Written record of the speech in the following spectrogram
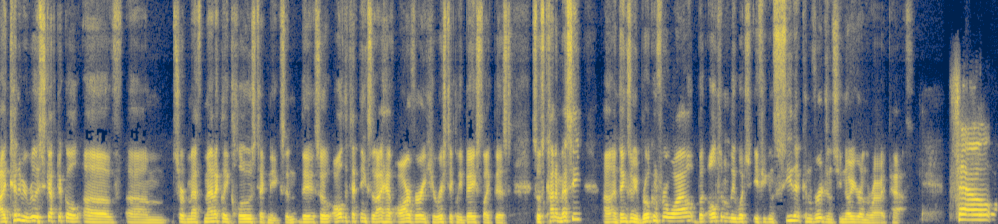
I tend to be really skeptical of um, sort of mathematically closed techniques, and they, so all the techniques that I have are very heuristically based like this. So it's kind of messy, uh, and things will be broken for a while. But ultimately, what if you can see that convergence, you know you're on the right path. So,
